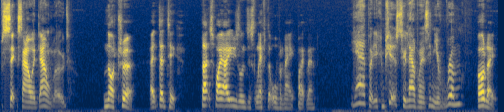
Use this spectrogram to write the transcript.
six-hour download. Not true. It did take. That's why I usually just left it overnight back then. Yeah, but your computer's too loud when it's in your room. All right.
